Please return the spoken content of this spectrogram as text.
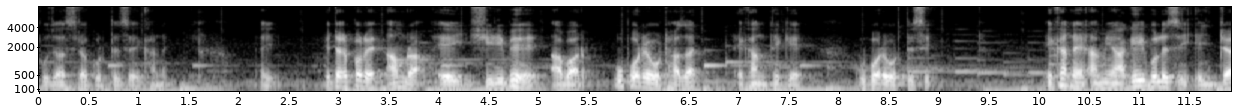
পূজা আশ্রা করতেছে এখানে। এই, এটার পরে আমরা এই সিঁড়ি বেয়ে আবার উপরে ওঠা যায়। এখান থেকে উপরে উঠতেছি। এখানে আমি আগেই বলেছি, এইটা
